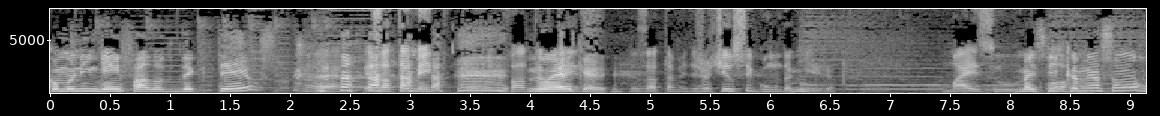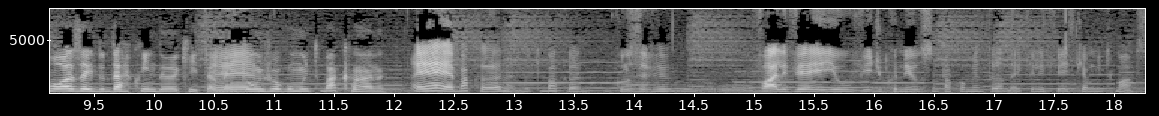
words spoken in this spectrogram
Como ninguém falou do DuckTales, É, exatamente. Então Não é, cara? Exatamente. Eu já tinha o segundo aqui já. Mas o. mas fica porra, a menção honrosa aí do Darkwing Duck também, É. que é um jogo muito bacana. É, é bacana, muito bacana. Inclusive, vale ver aí o vídeo que o Nilson tá comentando aí que ele fez, que é muito massa.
